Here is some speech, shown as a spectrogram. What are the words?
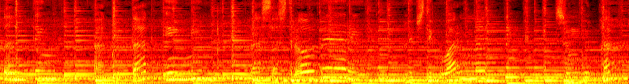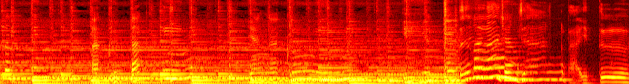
penting Aku tak ingin Rasa strawberry Lipstick warna Nah itu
